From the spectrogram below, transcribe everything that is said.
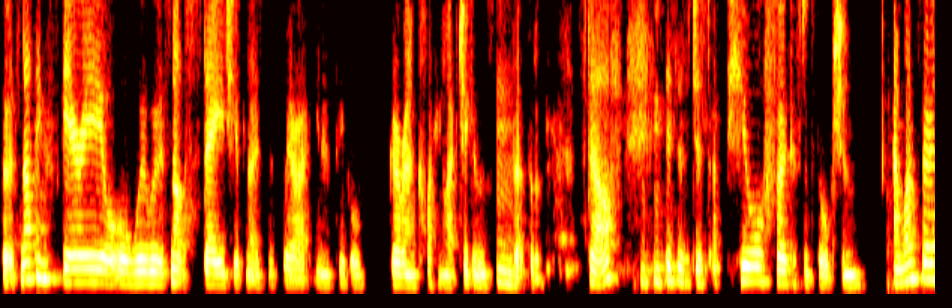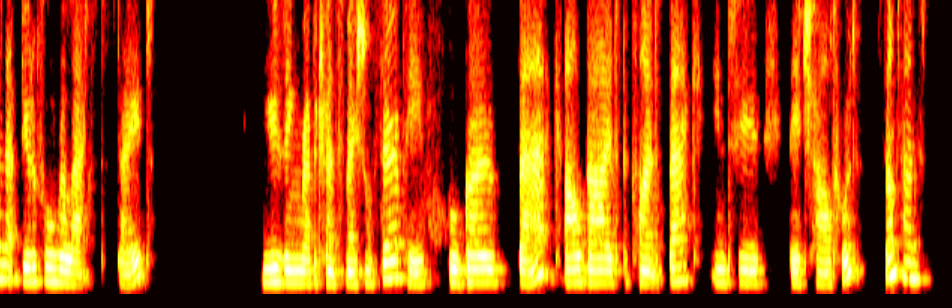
So it's nothing scary or, or woo woo. It's not stage hypnosis where, I, you know, people go around clucking like chickens, mm. that sort of stuff. this is just a pure focused absorption. And once they're in that beautiful, relaxed state, using rapid transformational therapy, we'll go back. I'll guide the client back into their childhood. Sometimes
